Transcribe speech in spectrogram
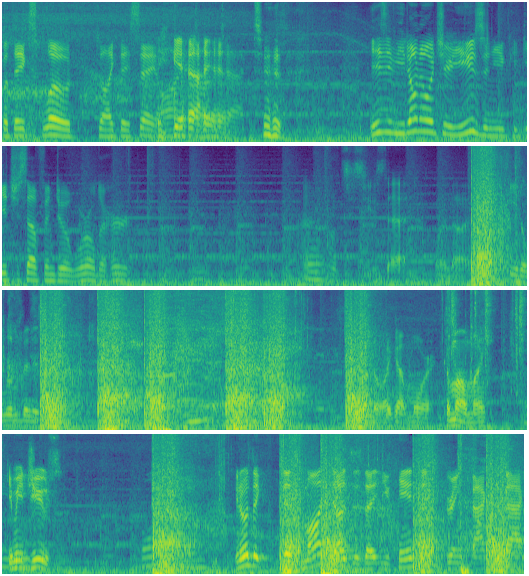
but they explode, like they say, on Yeah, yeah. contact. Is if you don't know what you're using, you could get yourself into a world of hurt. Uh, let's just use that. Why not? Eat a little bit of this. Oh no, I got more. Come on, Mike. Give me juice. You know what the, this mod does is that you can't just drink back to back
